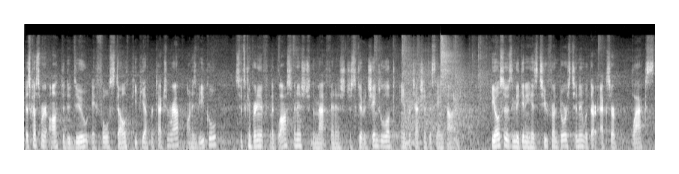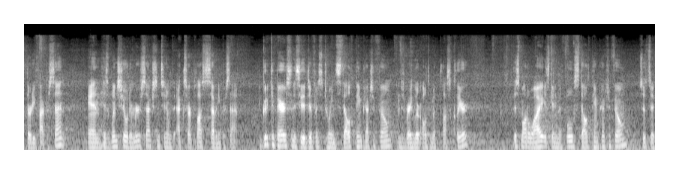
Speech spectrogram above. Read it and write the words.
This customer opted to do a full stealth PPF protection wrap on his vehicle, so it's converting it from the gloss finish to the matte finish, just to give a change of look and protection at the same time. He also is gonna be getting his two front doors tinted with our XR Blacks 35%, and his windshield and rear section tinted with XR Plus 70%. A good comparison to see the difference between Stealth paint protection film and his regular Ultimate Plus Clear. This Model Y is getting the full Stealth paint protection film, so it's a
